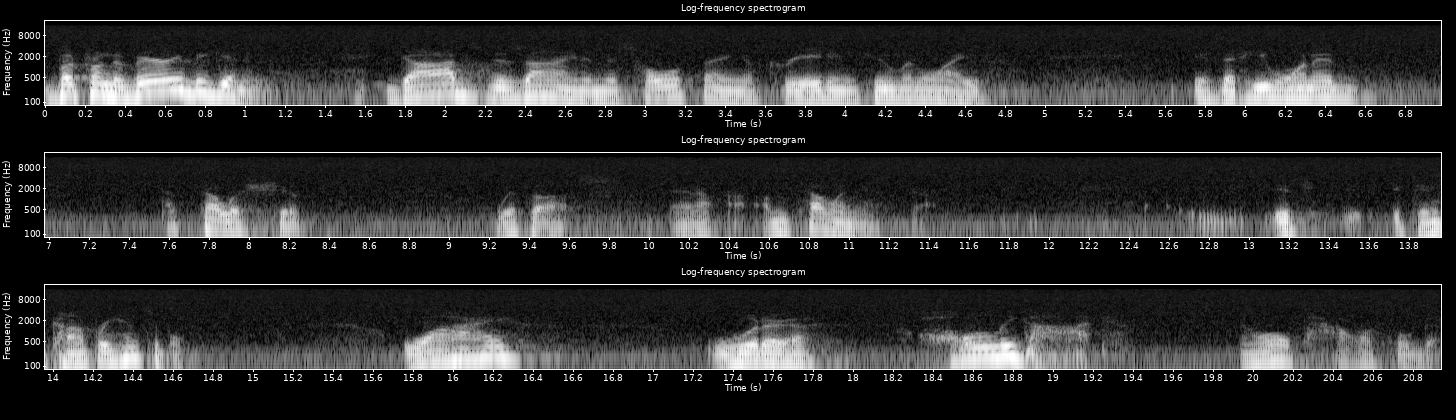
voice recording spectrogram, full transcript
But from the very beginning, God's design in this whole thing of creating human life is that he wanted a fellowship with us. And I, am telling you, it's, it's incomprehensible. Why would a holy God, an all-powerful God,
